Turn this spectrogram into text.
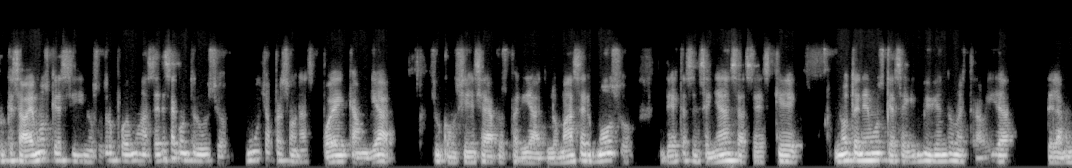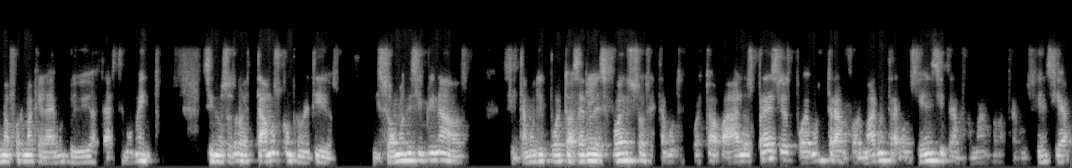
Porque sabemos que si nosotros podemos hacer esa contribución, muchas personas pueden cambiar su conciencia de prosperidad. Lo más hermoso de estas enseñanzas es que no tenemos que seguir viviendo nuestra vida de la misma forma que la hemos vivido hasta este momento. Si nosotros estamos comprometidos y somos disciplinados, si estamos dispuestos a hacer el esfuerzo, si estamos dispuestos a pagar los precios, podemos transformar nuestra conciencia y transformando nuestra conciencia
